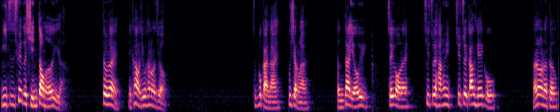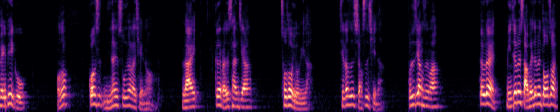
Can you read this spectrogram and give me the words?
你只缺个行动而已啦，对不对？你看我节目看多久？就不敢来，不想来，等待犹豫，结果呢？去追航运，去追钢铁股。然后呢，可能赔屁股。我说，光是你那些输掉的钱哦，来跟老师参加，绰绰有余啦。其实都是小事情啊，不是这样子吗？对不对？你这边少赔，这边多赚，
